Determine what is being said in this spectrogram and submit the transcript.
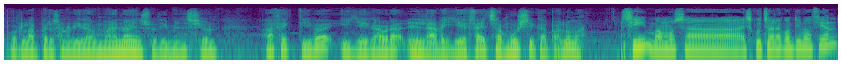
por la personalidad humana en su dimensión afectiva y llega ahora la belleza hecha música, Paloma. Sí, vamos a escuchar a continuación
